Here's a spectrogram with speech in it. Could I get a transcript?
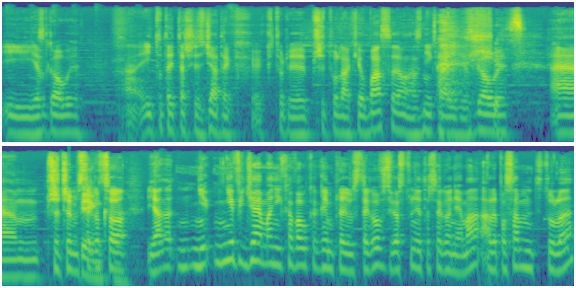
i jest goły. I tutaj też jest dziadek, który przytula kiełbasę, ona znika i jest goły. Um, przy czym Piękne. z tego co. Ja nie, nie, widziałem ani kawałka gameplayu z tego, w zwiastunie też tego nie ma, ale po samym tytule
